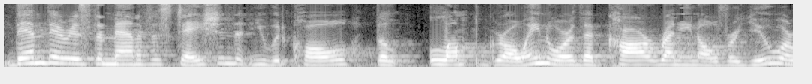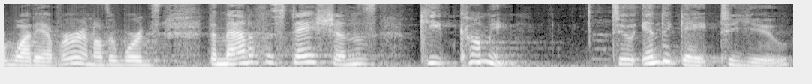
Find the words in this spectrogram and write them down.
then there is the manifestation that you would call the lump growing or the car running over you or whatever. In other words the manifestations keep coming to indicate to you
